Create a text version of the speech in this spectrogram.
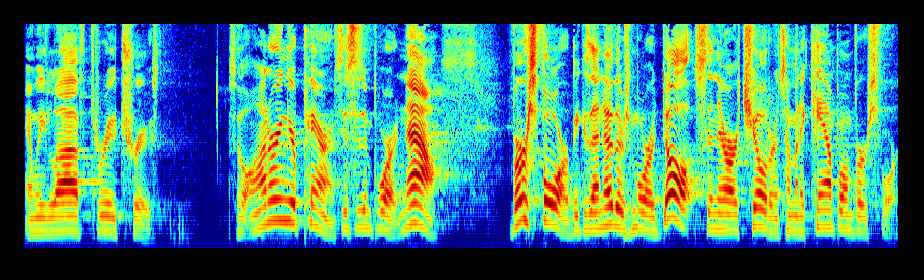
and we love through truth. So, honoring your parents, this is important. Now, verse 4, because I know there's more adults than there are children, so I'm going to camp on verse 4.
